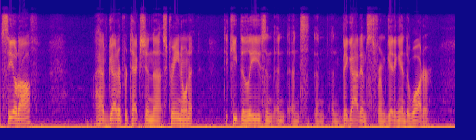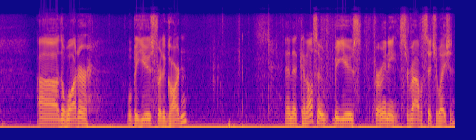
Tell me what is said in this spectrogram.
sealed off. I have gutter protection uh, screen on it to keep the leaves and, and, and, and, and big items from getting into water. Uh, the water will be used for the garden and it can also be used for any survival situation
